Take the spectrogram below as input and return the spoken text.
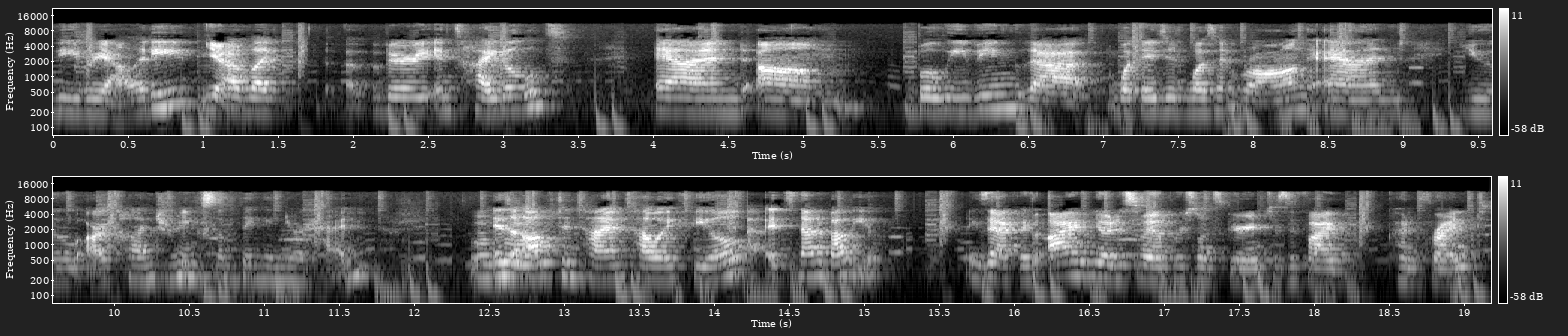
the reality Yeah. of like very entitled and um, believing that what they did wasn't wrong and you are conjuring something in your head is Mhm. oftentimes how I feel. It's not about you. Exactly. I've noticed in my own personal experiences if I confront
